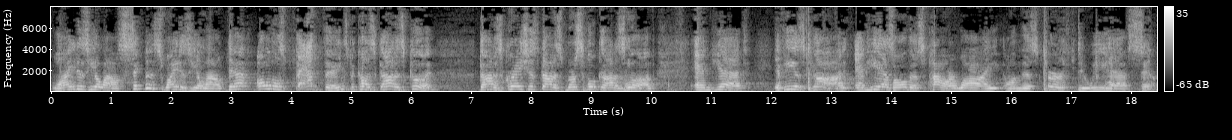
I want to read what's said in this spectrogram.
Why does He allow sickness? Why does He allow death? All those bad things because God is good. God is gracious. God is merciful. God is love. And yet, if He is God and He has all this power, why on this earth do we have sin?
